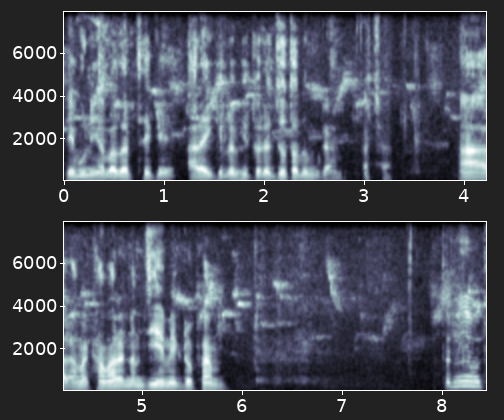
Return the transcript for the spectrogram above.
টেবুনিয়া বাজার থেকে আড়াই কিলো ভিতরে জোতাদুম গ্রাম। আচ্ছা। আর আমার খামারের নাম জিএম এগ্রো ফার্ম। তো নিয়মিত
